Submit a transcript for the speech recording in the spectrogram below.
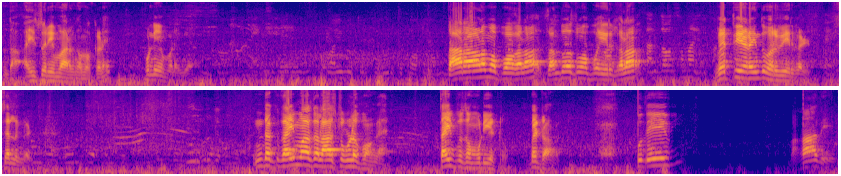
இந்த ஐஸ்வர்யமாக இருங்க மக்களே. புண்ணியம் பண்ணுங்க தாராளமாக போகலாம். சந்தோஷமாக போய் இருக்கலாம். வெற்றி அடைந்து வருவீர்கள். செல்லுங்கள். இந்த தை மாதம் லாஸ்ட்டுக்குள்ளே போங்க. தைப்பூசம் முடியட்டும். போயிட்டு வாங்க. பூதேவி மகாதேவி.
